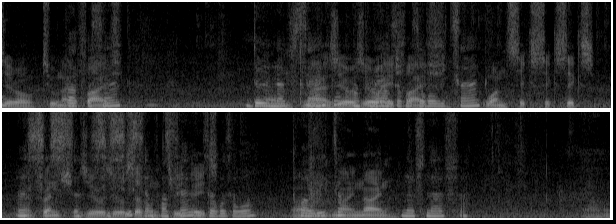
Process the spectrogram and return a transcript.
00450295. 445 295 Command en 0085 0085 1666 and French 1666 et en français 007338 00 um, 38. 99. 99. Um,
